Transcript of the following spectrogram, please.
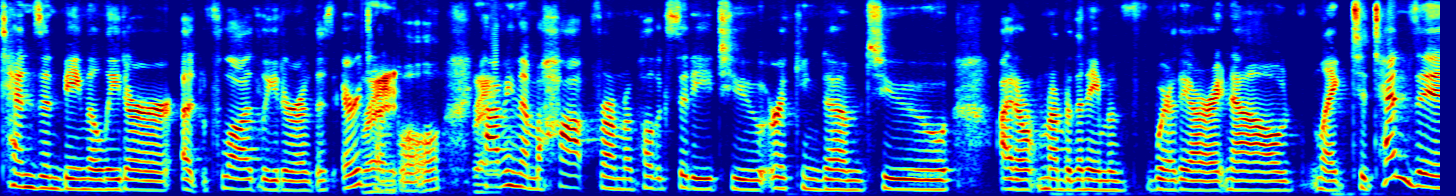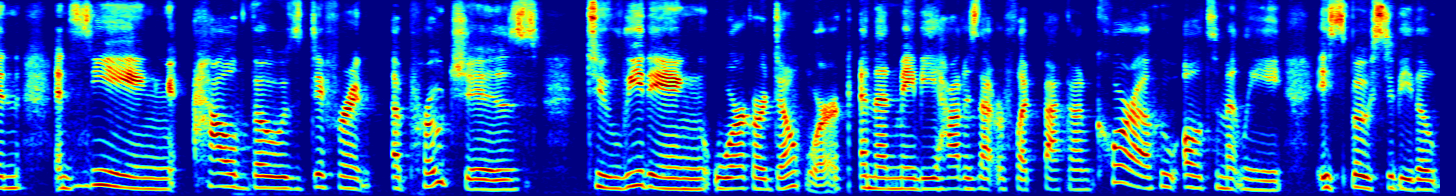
Tenzin being the leader, a flawed leader of this air Right. temple, Right. having them hop from Republic City to Earth Kingdom to I don't remember the name of where they are right now, like to Tenzin and seeing how those different approaches to leading work or don't work and then maybe how does that reflect back on Korra who ultimately is supposed to be the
